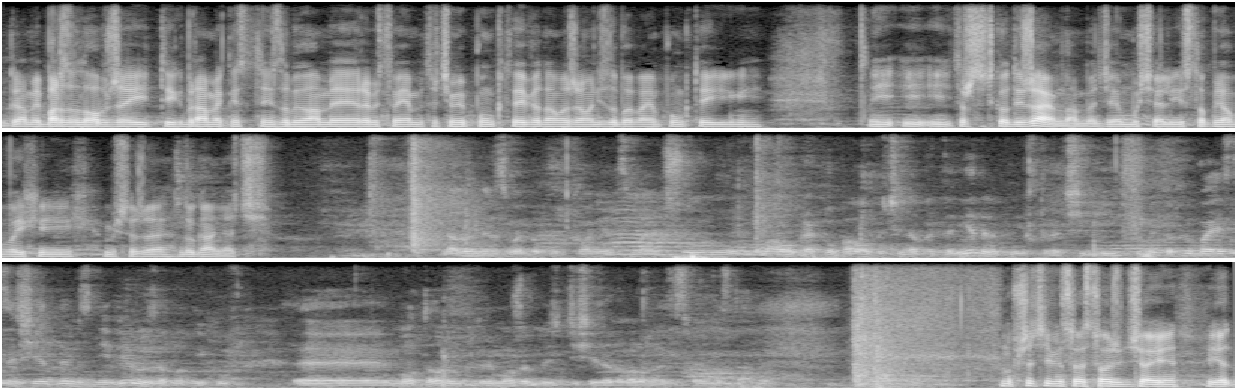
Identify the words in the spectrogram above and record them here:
gramy bardzo dobrze i tych bramek niestety nie zdobywamy, remisujemy, tracimy punkty. Wiadomo, że oni zdobywają punkty i, i, i, i troszeczkę odjeżdżają nam. Będziemy musieli stopniowo ich, ich myślę, że doganiać. Natomiast złego pod koniec meczu mało brakowało, byście nawet ten jeden punkt stracili. W sumie to chyba jesteś jednym z niewielu zawodników e, motoru, który może być dzisiaj zadowolony ze swojej postawy. No przeciwnie sobie stworzył dzisiaj jed,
